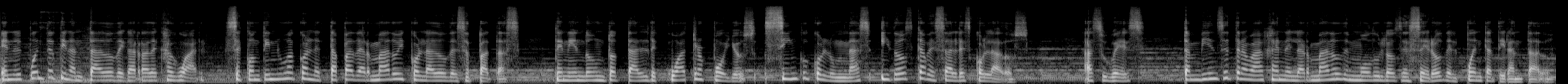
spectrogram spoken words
En el puente atirantado de Garra de Jaguar, se continúa con la etapa de armado y colado de zapatas, teniendo un total de cuatro apoyos, cinco columnas y dos cabezales colados. A su vez, también se trabaja en el armado de módulos de acero del puente atirantado.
